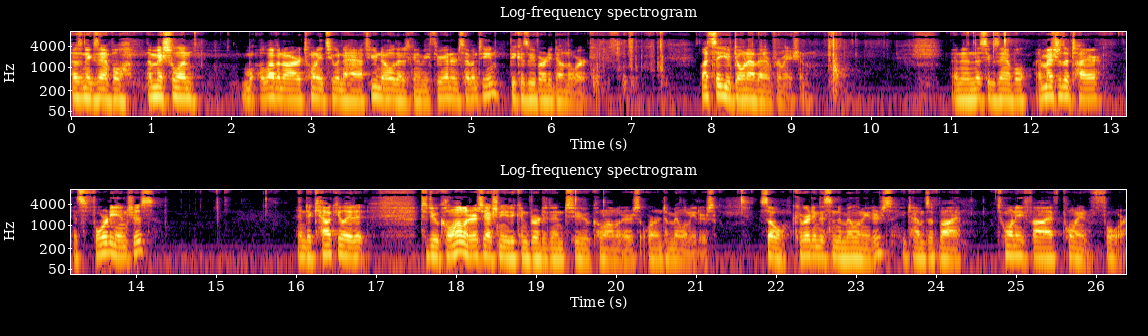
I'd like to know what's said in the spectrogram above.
as an example, a Michelin 11R 22 and a half, you know that it's gonna be 317 because we've already done the work. Let's say you don't have that information. And in this example, I measure the tire, it's 40 inches. And to calculate it, to do kilometers, you actually need to convert it into kilometers or into millimeters. So converting this into millimeters, you times it by 25.4.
